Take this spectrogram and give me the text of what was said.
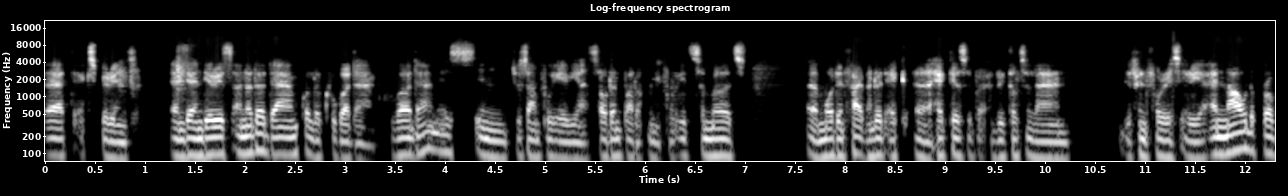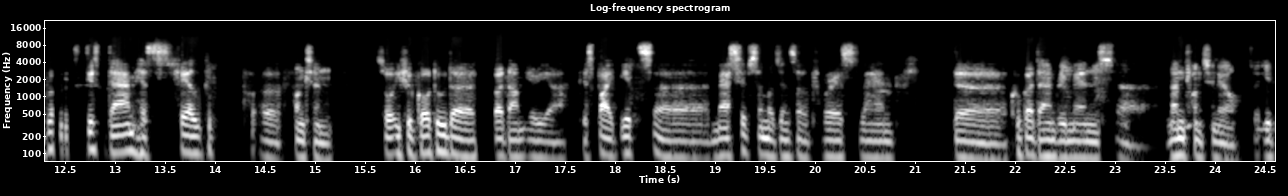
bad experience and then there is another dam called the Khuga Dam. Khuga Dam is in Churachandpur area, southern part of Manipur. It submerged uh, more than 500 uh, hectares of agricultural land, different forest area. And now the problem is this dam has failed to uh, function. So if you go to the Khuga Dam area, despite its uh, massive submergence of forest land, the Khuga Dam remains uh, non-functional. So it,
